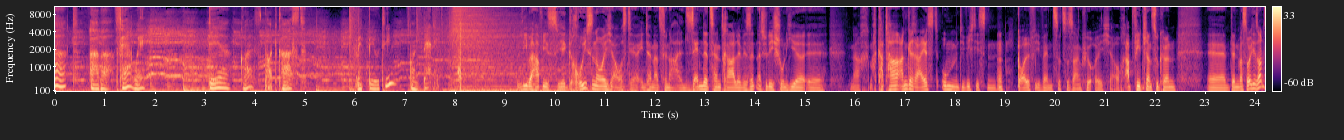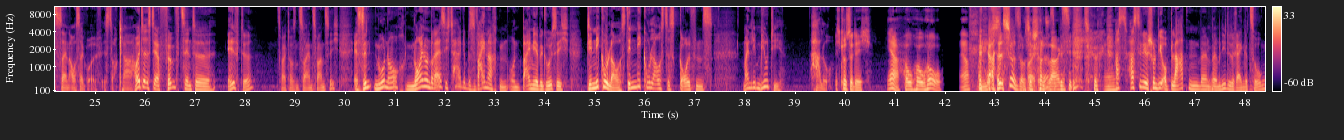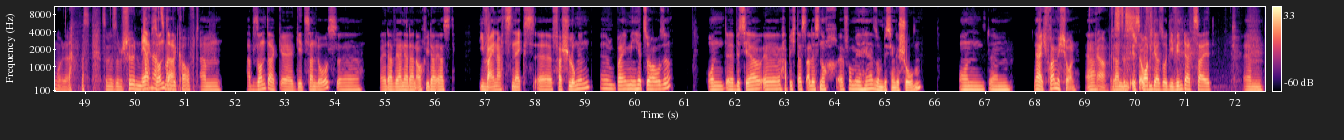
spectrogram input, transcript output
Hard, aber Fairway. Der Golf-Podcast mit Beauty und Benny. Liebe Hafis, wir grüßen euch aus der internationalen Sendezentrale. Wir sind natürlich schon hier äh, nach, nach Katar angereist, um die wichtigsten hm. Golf-Events sozusagen für euch auch abfeaturen zu können. Äh, denn was soll hier sonst sein außer Golf? Ist doch klar. Heute ist der 15.11.2022. Es sind nur noch 39 Tage bis Weihnachten und bei mir begrüße ich den Nikolaus, den Nikolaus des Golfens, mein lieben Beauty. Hallo. Ich grüße dich. Ja, ho, ho, ho. Ja, man muss, ja, das ist schon so. Muss weit, ja schon sagen. So bisschen, hast, hast du dir schon die Oblaten beim, beim Lidl reingezogen oder was? So, so einen schönen nee, Weihnachtsmann Sonntag, gekauft? Ähm, ab Sonntag äh, geht's dann los, äh, weil da werden ja dann auch wieder erst die Weihnachtssnacks äh, verschlungen äh, bei mir hier zu Hause. Und äh, bisher äh, habe ich das alles noch äh, vor mir her so ein bisschen geschoben. Und ähm, ja, ich freue mich schon. Ja, ja das, dann das ist Sport. auch wieder so die Winterzeit. Ähm,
